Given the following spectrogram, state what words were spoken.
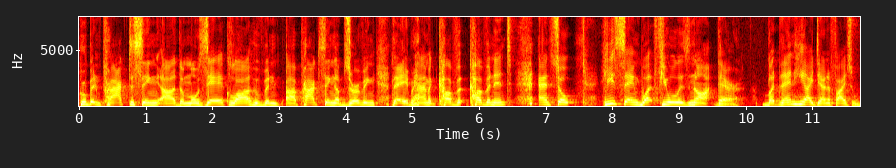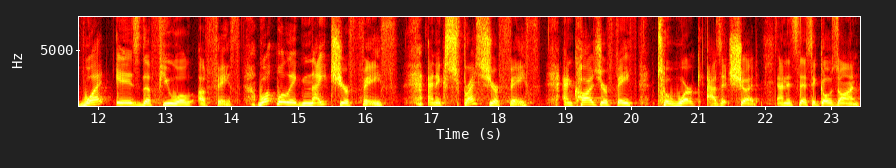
who've been practicing uh, the Mosaic law, who've been uh, practicing observing the Abrahamic covenant. And so he's saying what fuel is not there. But then he identifies what is the fuel of faith? What will ignite your faith and express your faith and cause your faith to work as it should? And it's this it goes on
